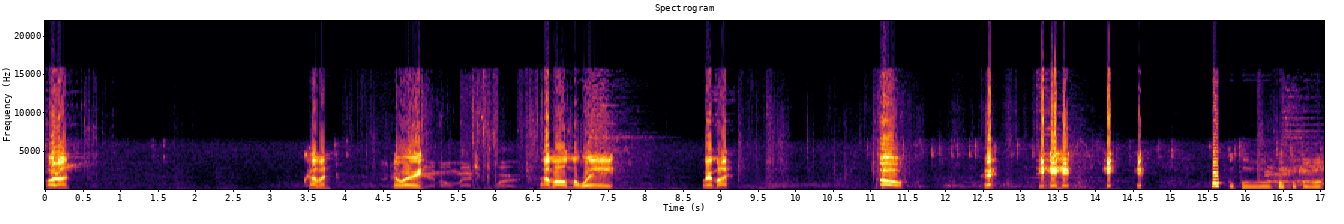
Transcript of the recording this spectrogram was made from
Hold on. Coming. Don't worry. no magic. I'm on my way. Where am I? Oh. Hey. Hey hey hey. Hey hey. Boop boop boop boop boop boop.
